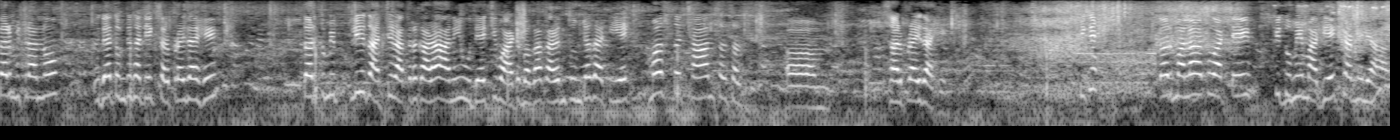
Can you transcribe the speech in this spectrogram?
तर मित्रांनो उद्या तुमच्यासाठी एक सरप्राईज आहे. तर तुम्ही प्लीज आजची रात्र काढा आणि उद्याची वाट बघा कारण तुमच्यासाठी एक मस्त छानसं सर सरप्राईज आहे. ठीक आहे? तर मला असं वाटते की तुम्ही माझी एक फॅमिली आहात.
